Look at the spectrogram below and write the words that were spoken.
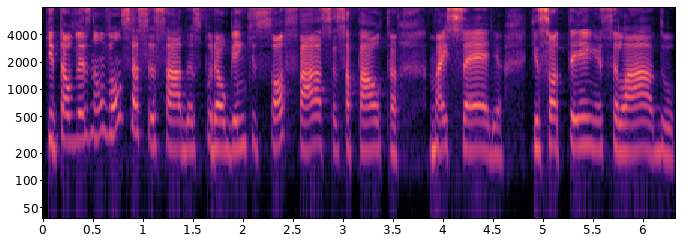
que talvez não vão ser acessadas por alguém que só faça essa pauta mais séria, que só tem esse lado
